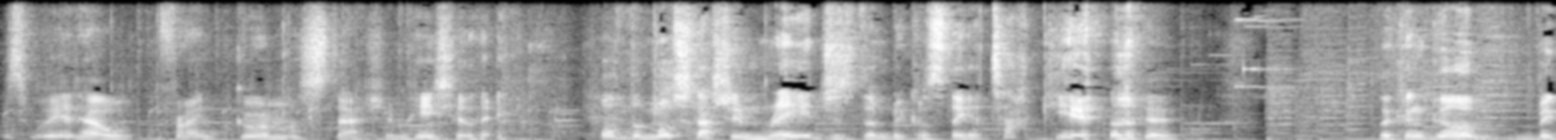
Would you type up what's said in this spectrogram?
it's weird how Frank grew a mustache immediately. Well, the mustache enrages them because they attack you. they can go be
